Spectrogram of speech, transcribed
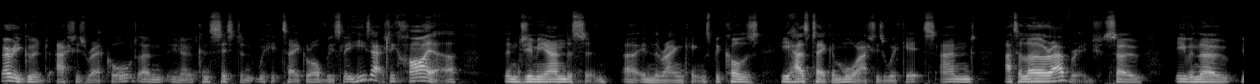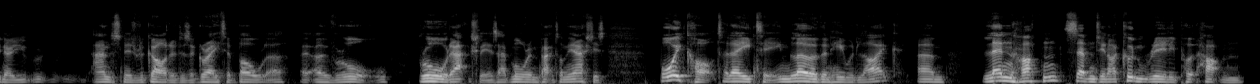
very good ashes record and you know consistent wicket taker obviously he's actually higher than Jimmy Anderson uh, in the rankings because he has taken more Ashes wickets and at a lower average. So even though you know you, Anderson is regarded as a greater bowler uh, overall, Broad actually has had more impact on the Ashes. Boycott at 18, lower than he would like. Um, Len Hutton, 17. I couldn't really put Hutton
